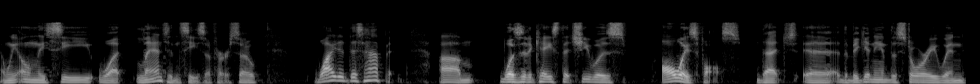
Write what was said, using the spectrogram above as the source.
and we only see what Lantin sees of her. So, why did this happen? Um, was it a case that she was always false. That uh, at the beginning of the story, when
